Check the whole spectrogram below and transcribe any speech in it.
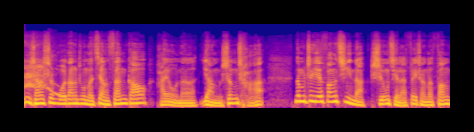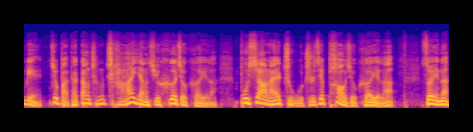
日常生活当中的降三高，还有呢养生茶。那么这些方剂呢，使用起来非常的方便，就把它当成茶一样去喝就可以了，不需要来煮，直接泡就可以了。所以呢，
